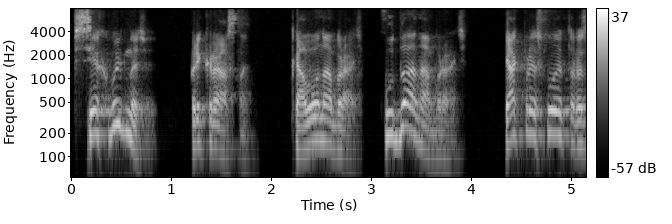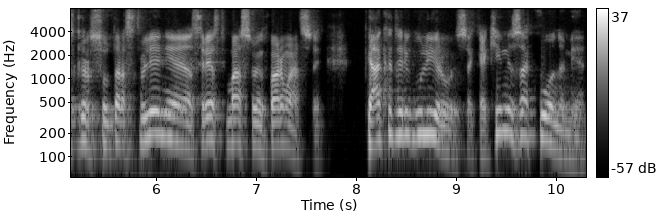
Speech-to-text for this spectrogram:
Всех выгнать? Прекрасно. Кого набрать? Куда набрать? Как происходит разгосударствление средств массовой информации? Как это регулируется? Какими законами?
